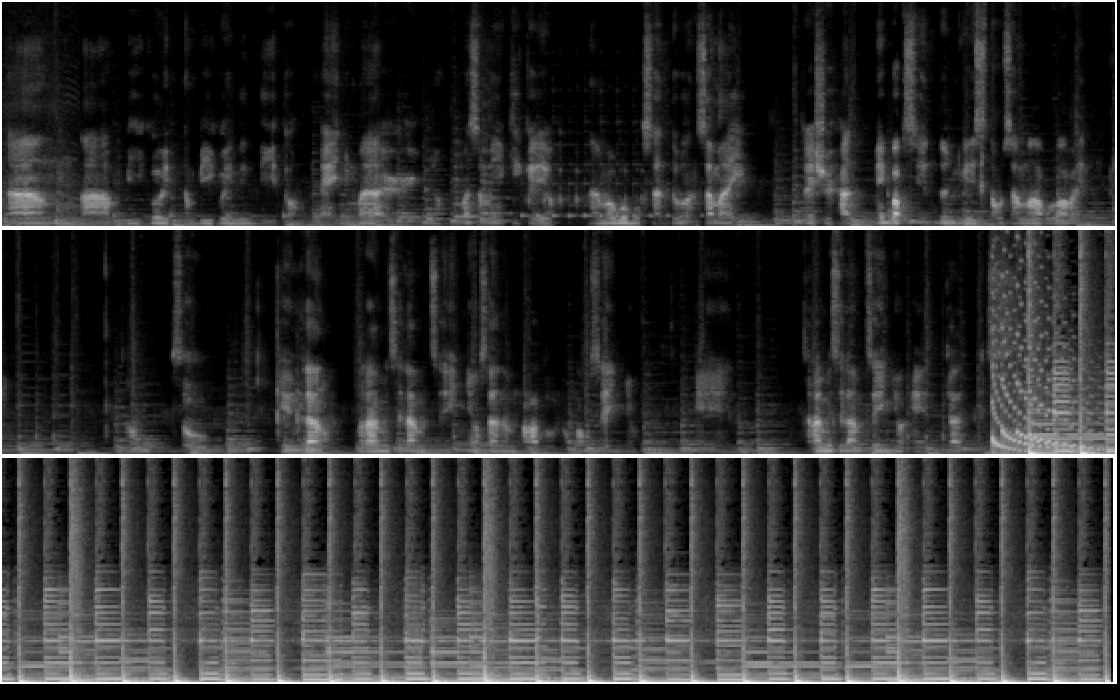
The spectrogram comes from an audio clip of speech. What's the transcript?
ng um, Bitcoin, ng Bitcoin din dito. Ayun yung ma-earn nyo. Mas may kayo na mabubuksan doon sa may treasure hunt. May box yun doon guys na kung saan makakuha kayo So, yun lang. Maraming salamat sa inyo. Sana nakatulong ako sa inyo. And maraming salamat sa inyo and God bless.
